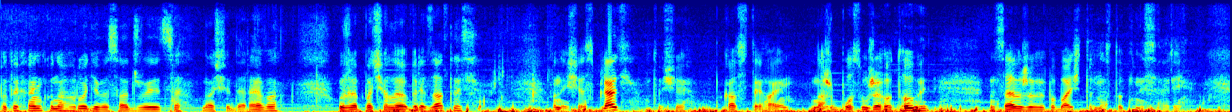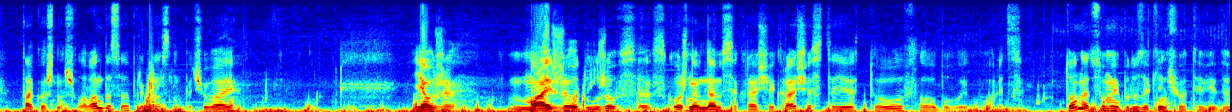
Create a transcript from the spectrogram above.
потихеньку на городі висаджується, наші дерева вже почали обрізатись. Вони ще сплять, то ще поки встигаємо. Наш бос вже готовий. Це вже ви побачите в наступній серії. Також наша лаванда себе прекрасно почуває. Я вже майже одужав, все, з кожним днем все краще і краще стає, то слава Богу, як говориться. То на цьому і буду закінчувати відео.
